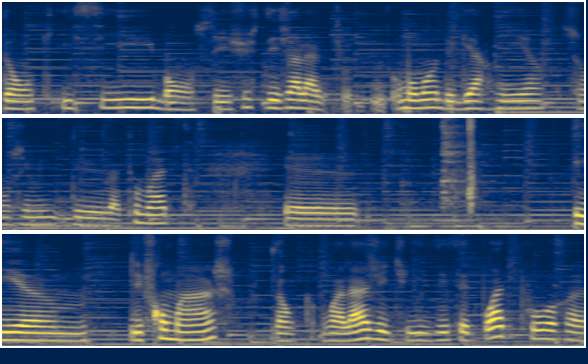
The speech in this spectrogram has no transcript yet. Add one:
donc ici, bon, c'est juste déjà au moment de garnir, j'ai mis de la tomate et du fromage, donc voilà, j'ai utilisé cette boîte pour euh,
